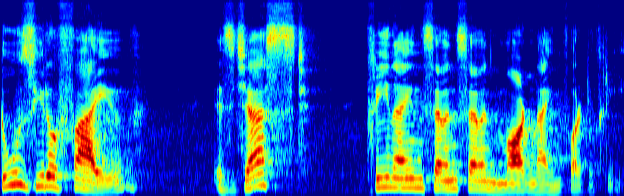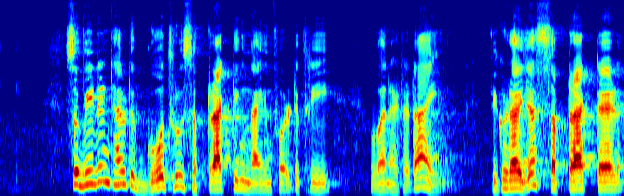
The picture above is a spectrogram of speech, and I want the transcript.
205 is just 3977 mod 943. So we did not have to go through subtracting 943 one at a time. We could have just subtracted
